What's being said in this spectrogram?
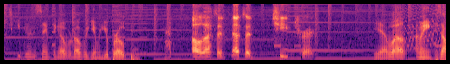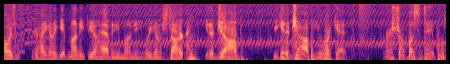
Just keep doing the same thing over and over again when you're broke. Oh, that's a that's a cheap trick. Yeah, well, I mean, because I always wonder how you going to get money if you don't have any money. Where you going to start? Get a job? You get a job and you work at a restaurant busting tables.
